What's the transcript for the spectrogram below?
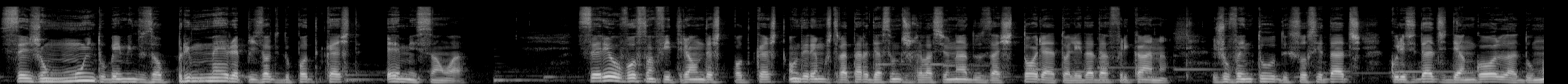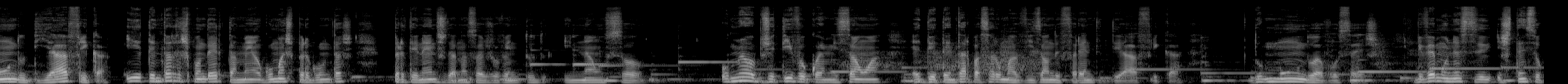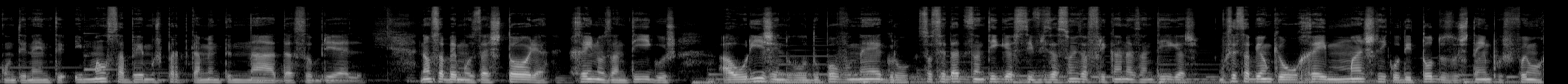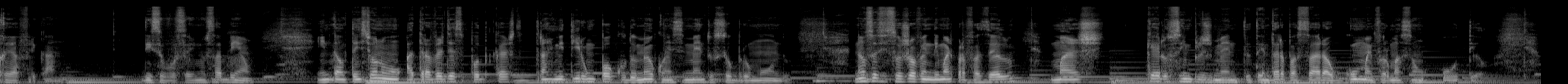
Sejam muito bem-vindos ao primeiro episódio do podcast Emissão A. Serei o vosso anfitrião deste podcast, onde iremos tratar de assuntos relacionados à história e atualidade africana, juventude, sociedades, curiosidades de Angola, do mundo, de África e tentar responder também algumas perguntas pertinentes da nossa juventude e não só. O meu objetivo com a emissão A é de tentar passar uma visão diferente de África, do mundo a vocês. Vivemos nesse extenso continente e mal sabemos praticamente nada sobre ele. Não sabemos a história, reinos antigos, a origem do, do povo negro, sociedades antigas, civilizações africanas antigas. Vocês sabiam que o rei mais rico de todos os tempos foi um rei africano? Disso vocês não sabiam. Então, tenciono, através desse podcast, transmitir um pouco do meu conhecimento sobre o mundo. Não sei se sou jovem demais para fazê-lo, mas quero simplesmente tentar passar alguma informação útil.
